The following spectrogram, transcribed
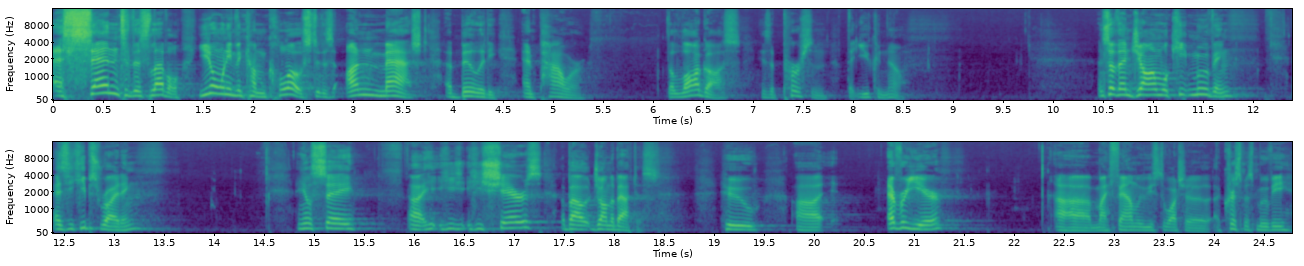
ascend to this level, you don't even come close to this unmatched ability and power. The Logos is a person that you can know. And so then John will keep moving as he keeps writing. And he'll say, uh, he, he shares about John the Baptist, who uh, every year, uh, my family used to watch a, a, Christmas movie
